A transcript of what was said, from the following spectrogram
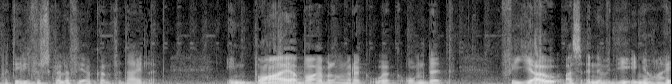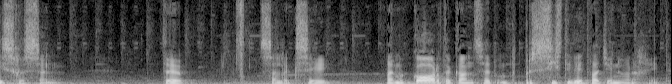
wat hierdie verskille vir jou kan verduidelik. en baie baie belangrik ook om dit vir jou as individu in jou huisgesin te sal ek sê bymekaar te kan sit om presies te weet wat jy nodig het.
